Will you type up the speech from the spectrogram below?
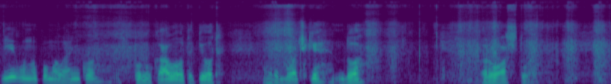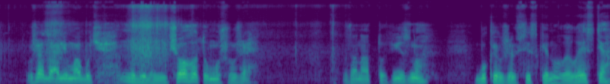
І воно помаленьку спонукало отакі от грибочки до росту. Вже далі, мабуть, не буде нічого, тому що вже занадто пізно. Буки вже всі скинули листя.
